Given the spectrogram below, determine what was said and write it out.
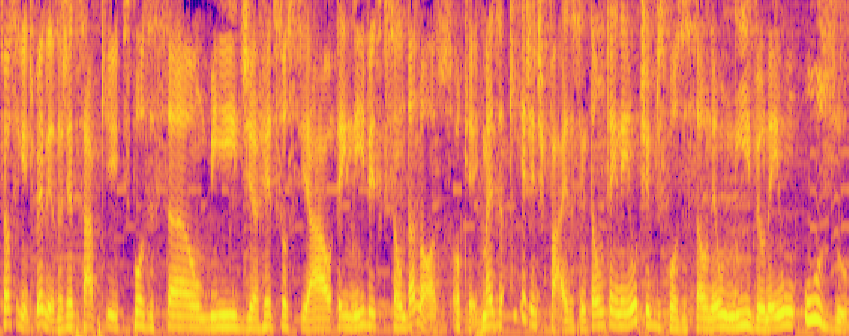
Que é o seguinte, beleza, a gente sabe que exposição, mídia, rede social, tem níveis que são danosos, ok. Mas o que, que a gente faz, assim? Então não tem nenhum tipo de exposição, nenhum nível, nenhum uso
